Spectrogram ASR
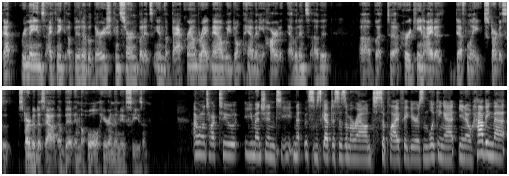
that remains, I think, a bit of a bearish concern, but it's in the background right now. We don't have any hard evidence of it. Uh, but uh, Hurricane Ida definitely us, started us out a bit in the hole here in the new season. I want to talk to you mentioned some skepticism around supply figures and looking at, you know, having that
